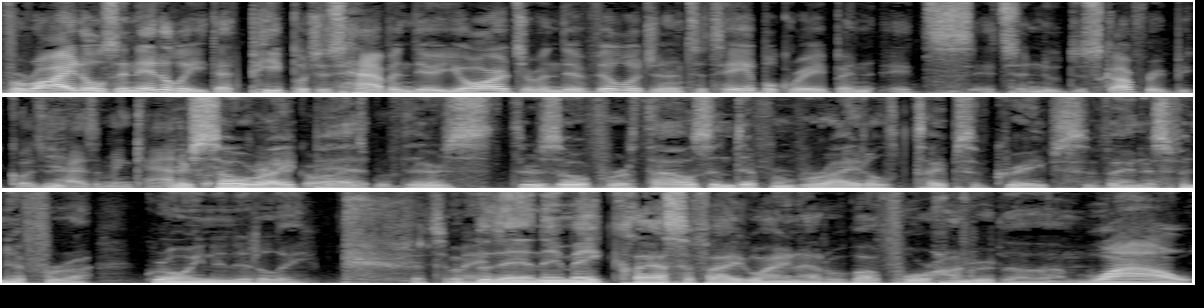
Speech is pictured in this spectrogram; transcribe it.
varietals in Italy that people just have in their yards or in their village, and it's a table grape, and it's it's a new discovery because You- it hasn't been categorized. You're so right, categorized Pat. before. There's there's over a thousand different varietal types of grapes, Vitis vinifera, growing in Italy. That's amazing. But then they make classified wine out of about 400 of them. wow.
